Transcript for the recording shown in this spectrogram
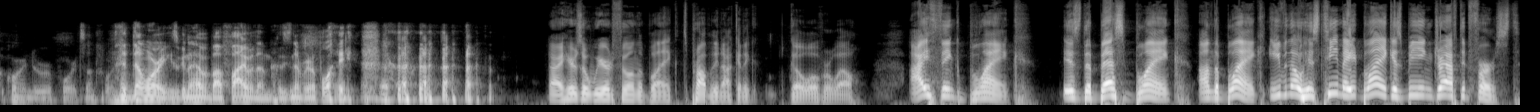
according to reports. Unfortunately, Don't worry, he's going to have about five of them because he's never going to play. All right, here's a weird fill in the blank. It's probably not going to go over well. I think blank is the best blank on the blank, even though his teammate blank is being drafted first.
